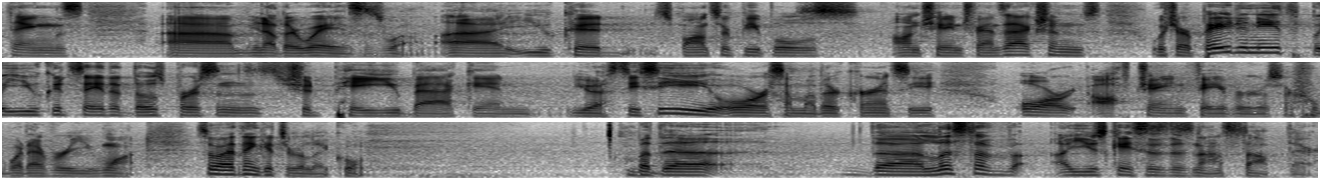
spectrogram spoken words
things um, in other ways as well. Uh, you could sponsor people's on-chain transactions, which are paid in ETH, but you could say that those persons should pay you back in USDC or some other currency or off-chain favors or whatever you want. So I think it's really cool. But the, the list of uh, use cases does not stop there.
